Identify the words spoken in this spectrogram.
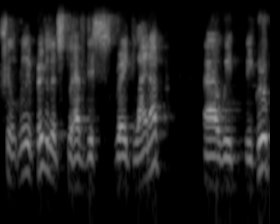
feel really privileged to have this great lineup uh, we, we group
